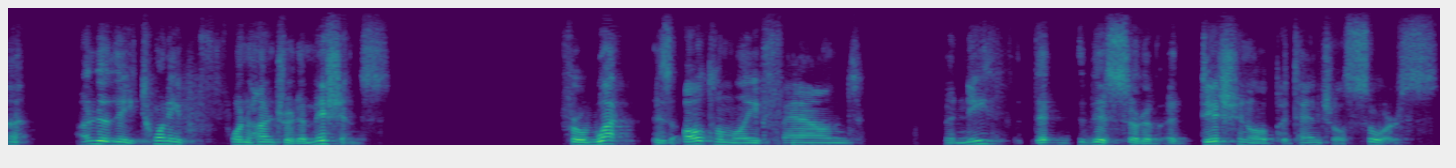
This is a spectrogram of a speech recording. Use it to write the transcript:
huh, under the 2100 emissions for what is ultimately found beneath th this sort of additional potential source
